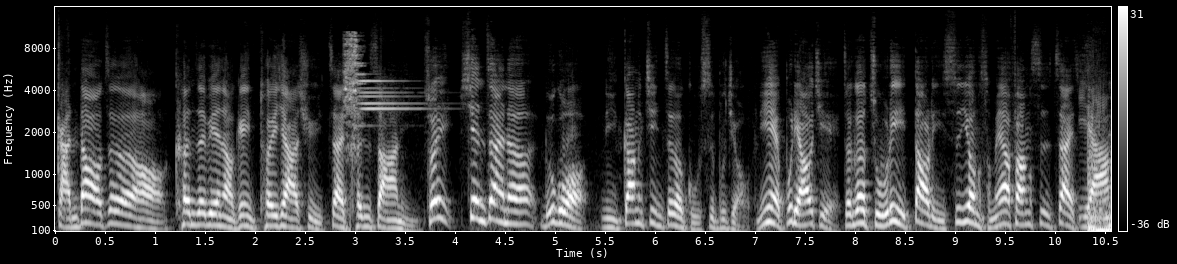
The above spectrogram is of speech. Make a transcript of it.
赶到这个哦坑这边哦，给你推下去，再坑杀你。所以现在呢，如果你刚进这个股市不久，你也不了解整个主力到底是用什么样方式在养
